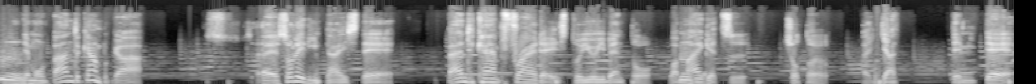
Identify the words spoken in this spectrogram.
うん。でもバンドキャンプが、えーそれに対して、バンドキャンプフライデーズというイベントは毎月ちょっとやってみて、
